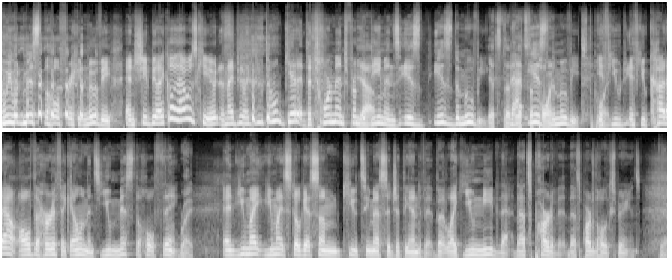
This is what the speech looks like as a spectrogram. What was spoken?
we would miss the whole freaking movie, and she'd be like, "Oh, that was cute," and I'd be like, "You don't get it. The torment from Yeah. the demons is is the movie. It's the- That it's the is point. movie. It's the point. If you if you cut out all the horrific elements, you miss the whole thing. Right. And you might you might still get some cutesy message at the end of it, but like you need that. That's part of it. That's part of the whole experience. yeah.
